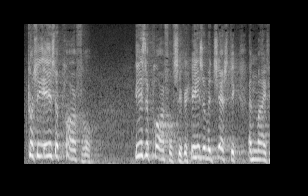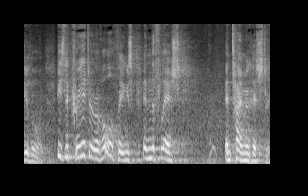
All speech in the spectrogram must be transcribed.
Because he is a powerful, he is a powerful Savior. He is a majestic and mighty Lord. He's the creator of all things in the flesh in time and history.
